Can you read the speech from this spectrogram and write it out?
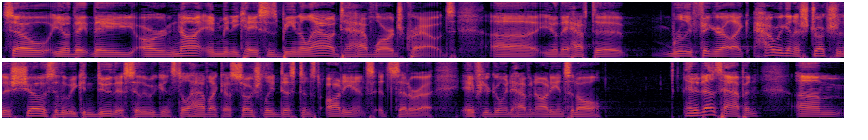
So you know they, they are not in many cases being allowed to have large crowds. Uh, you know they have to really figure out like how are we going to structure this show so that we can do this so that we can still have like a socially distanced audience etc if you're going to have an audience at all. And it does happen um,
